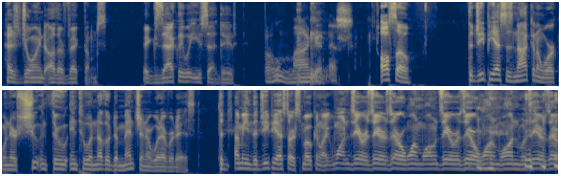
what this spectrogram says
has joined other victims. Exactly what you said, dude. Oh my goodness. Also, the GPS is not going to work when they're shooting through into another dimension or whatever it is. The, I mean, the GPS starts smoking like one zero zero zero one one zero zero one one one zero zero,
